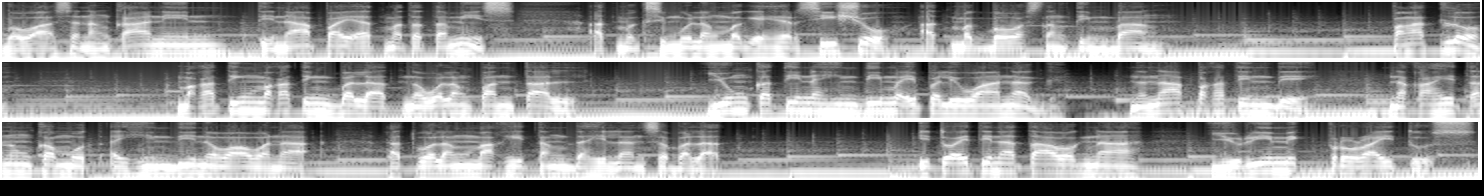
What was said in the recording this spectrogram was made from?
Bawasan ng kanin, tinapay at matatamis at magsimulang mag-ehersisyo at magbawas ng timbang. Pangatlo, makating-makating balat na walang pantal. Yung kati na hindi maipaliwanag, na napakatindi, na kahit anong kamot ay hindi nawawana at walang makitang dahilan sa balat. Ito ay tinatawag na uremic pruritus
